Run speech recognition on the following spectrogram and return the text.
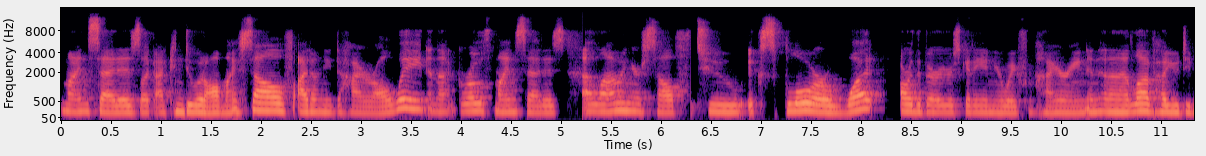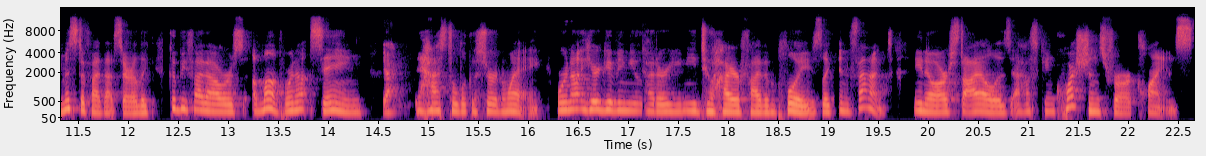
mindset is like, I can do it all myself. I don't need to hire all weight. And that growth mindset is allowing yourself to explore what are the barriers getting in your way from hiring? And, and I love how you demystify that, Sarah. Like, could be five hours a month. We're not saying yeah. it has to look a certain way. We're not here giving you cutter, you need to hire five employees. Like, in fact, you know, our style is asking questions for our clients.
